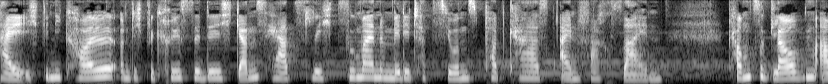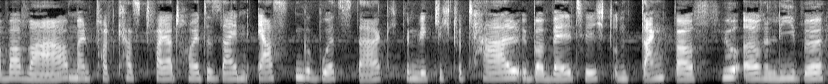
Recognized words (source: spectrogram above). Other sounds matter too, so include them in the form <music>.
Hi, ich bin Nicole und ich begrüße dich ganz herzlich zu meinem Meditationspodcast Einfach Sein. Kaum zu glauben, aber wahr, mein Podcast feiert heute seinen ersten Geburtstag. Ich bin wirklich total überwältigt und dankbar für eure Liebe,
